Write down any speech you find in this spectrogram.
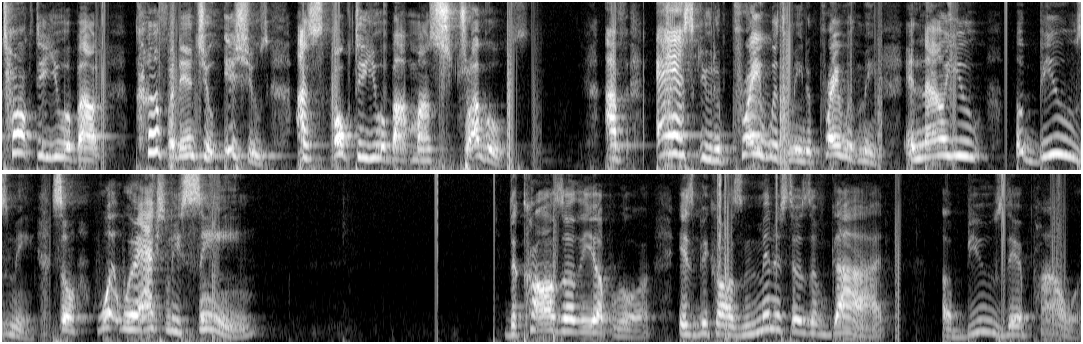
talked to you about confidential issues. I spoke to you about my struggles. I've asked you to pray with me, to pray with me, and now you abuse me. So, what we're actually seeing, the cause of the uproar, is because ministers of God abuse their power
